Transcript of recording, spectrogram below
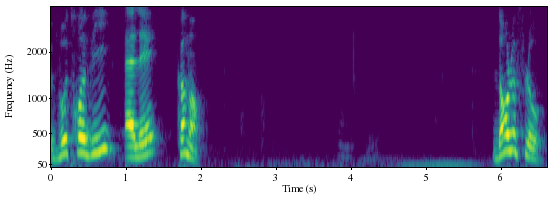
votre vie, elle est comment? Dans le flot.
